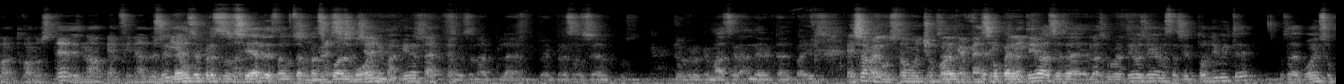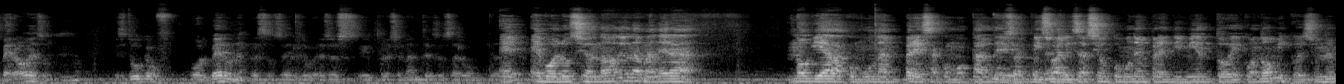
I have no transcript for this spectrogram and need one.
con, con, ustedes, ¿no? Que al final del sí, día... tenemos empresas sociales, estamos a Pascual Boy, imagínate. Es una la empresa social, pues, yo creo que más grande ahorita en el país. Eso me gustó mucho porque me hace cooperativas, o sea, las cooperativas llegan hasta cierto límite, o sea, Boeing superó eso. Y se tuvo que volver una empresa social, eso es impresionante, eso es algo... E evolucionó de una manera no guiada como una empresa como tal de visualización, como un emprendimiento económico, es una,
